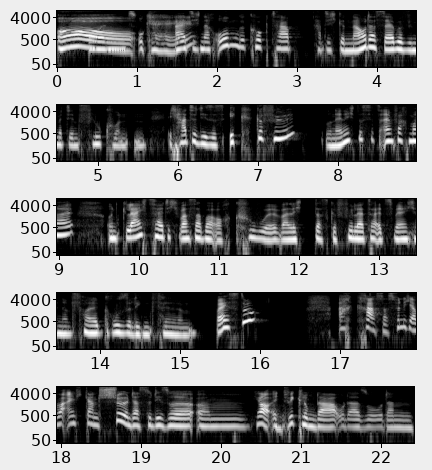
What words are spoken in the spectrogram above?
oh, Und okay. Als ich nach oben geguckt habe, hatte ich genau dasselbe wie mit dem Flughunden. Ich hatte dieses Ick-Gefühl, so nenne ich das jetzt einfach mal, und gleichzeitig war es aber auch cool, weil ich das Gefühl hatte, als wäre ich in einem voll gruseligen Film. Weißt du? Ach krass, das finde ich aber eigentlich ganz schön, dass du diese ähm, ja, Entwicklung da oder so dann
